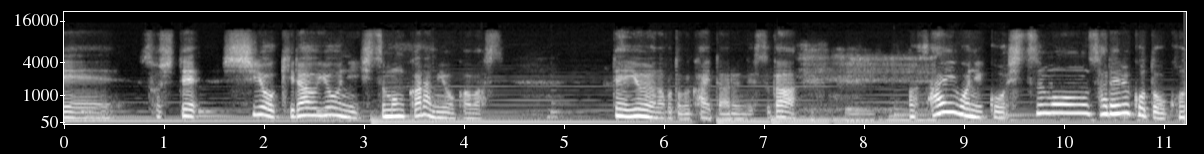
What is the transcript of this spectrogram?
えー、そして死を嫌うように質問から身をかわす。っていうようなことが書いてあるんですが、まあ、最後にこう質問されることを好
